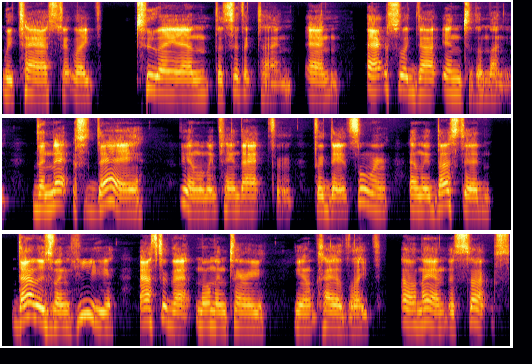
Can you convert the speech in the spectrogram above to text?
we cashed at like 2 a.m. Pacific time. And actually got into the money. The next day, you know, when we came back for, for day four and we busted, that is when he, after that momentary, you know, kind of like, oh man, this sucks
